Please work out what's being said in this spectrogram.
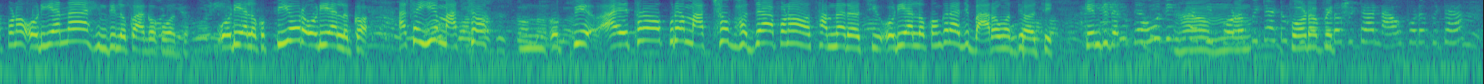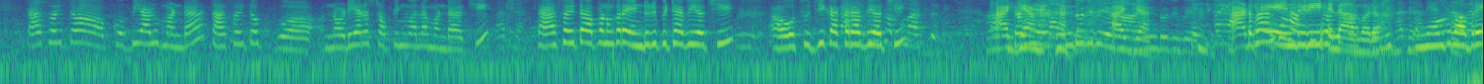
আপনার ওড়িয়া না হিন্দি লোক আগ কুহতু ওড়িয়া লোক পিওর ওড়িয়া লোক আচ্ছা ইয়ে মাছ এথর পুরা মাছ ভজা আপনার সামনারে অছি ওড়িয়া লোকঙ্কর আজ বার মধ্যে অছি কেমতি পোড়পিঠা নাও পোড়পিঠা তা সহিত কোবি আলু মন্ডা তা সহিত নড়িয়ার স্টপিং বালা মন্ডা অছি তা সহিত আপনার এন্ডুরি পিঠা বি অছি আ সুজি কাকরা বি অছি ଆଜ୍ଞା ଏଣ୍ଡୁରି ହେଲା ଆମର ନିହାତି ଭାବରେ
